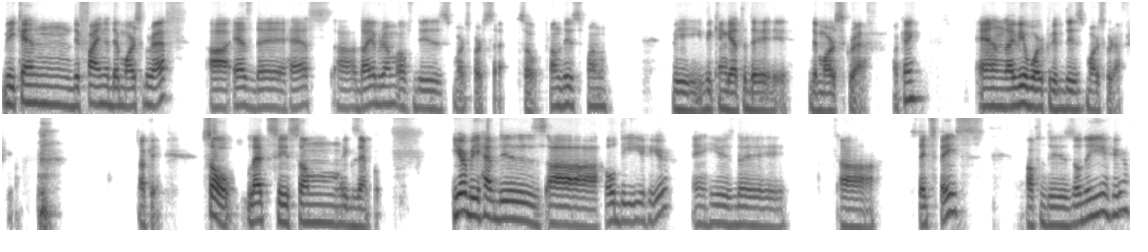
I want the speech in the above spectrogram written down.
we can define the Morse graph uh, as the Hasse uh, diagram of this Morse poset. So from this one, we, we can get the, the Morse graph, okay? And I will work with this Morse graph here. okay, so let's see some example. Here we have this uh, ODE here, and here's the uh, state space of this ODE here.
